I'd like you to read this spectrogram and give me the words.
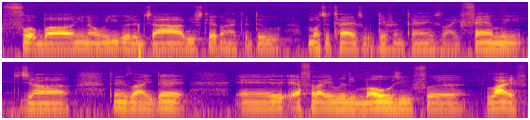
football. You know, when you get a job, you still gonna have to do multitask with different things like family, job, things like that. And it, I feel like it really molds you for life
